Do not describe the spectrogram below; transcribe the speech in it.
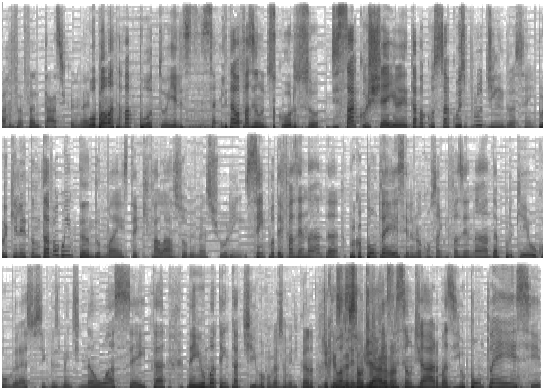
Ah, Foi fantástico, né? O Obama tava puto e ele, ele tava fazendo um discurso de saco cheio, ele tava com o saco explodindo, assim. Porque ele não tava aguentando mais ter que falar sobre mass shooting sem poder fazer nada. Porque o ponto é esse, ele não consegue fazer nada porque o Congresso simplesmente não aceita nenhuma tentativa, o Congresso americano, De restrição aceita- de arma. restrição de armas. E o ponto é esse.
